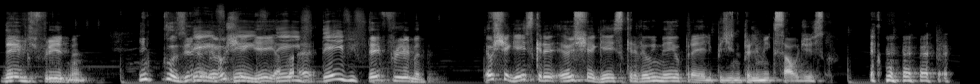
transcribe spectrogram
David Friedman. Inclusive, Dave, eu cheguei. Dave, a... Dave, Dave Freeman. Eu cheguei, a escrever, eu cheguei a escrever um e-mail para ele pedindo para ele mixar o disco.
